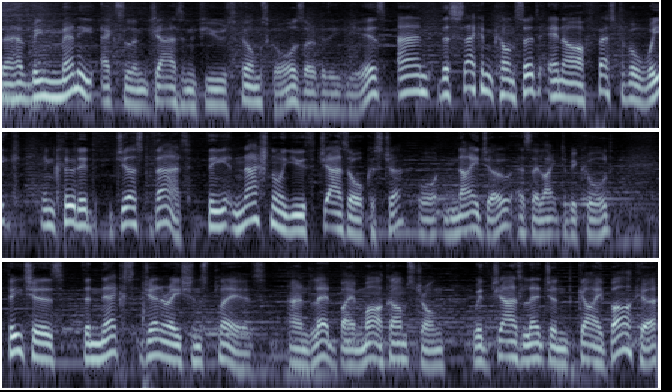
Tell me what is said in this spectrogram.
There have been many excellent jazz infused film scores over the years, and the second concert in our festival week included just that. The National Youth Jazz Orchestra, or NYJO as they like to be called, features the next generation's players, and led by Mark Armstrong with jazz legend Guy Barker,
